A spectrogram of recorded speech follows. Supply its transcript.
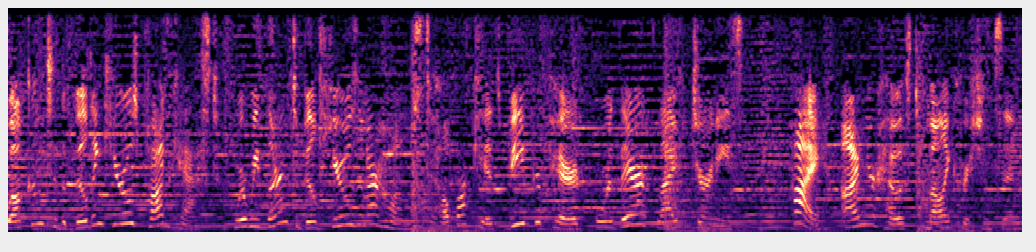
Welcome to the Building Heroes podcast, where we learn to build heroes in our homes to help our kids be prepared for their life journeys. Hi, I'm your host, Molly Christensen,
